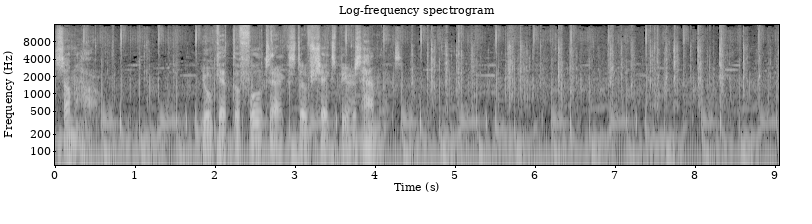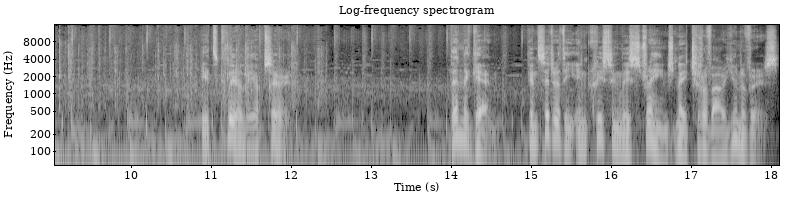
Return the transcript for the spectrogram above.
somehow, you'll get the full text of Shakespeare's Hamlet. It's clearly absurd. Then again, consider the increasingly strange nature of our universe,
